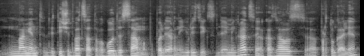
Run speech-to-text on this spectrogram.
момент 2020 года самой популярной юрисдикцией для иммиграции оказалась э, Португалия.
